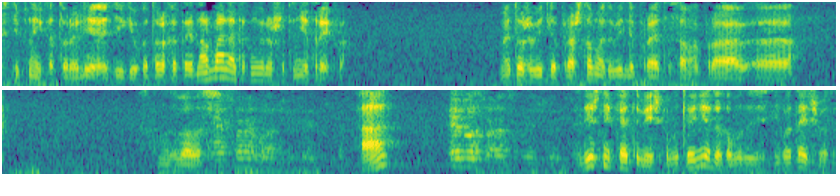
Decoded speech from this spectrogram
Степные, которые дикие, у которых это нормально, так мы говорим, что это не трейфа. Мы это уже видели про что? Мы это видели про это самое, про э, называлось? А? Лишняя какая-то вещь, как будто ее нету, как будто здесь не хватает чего-то.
